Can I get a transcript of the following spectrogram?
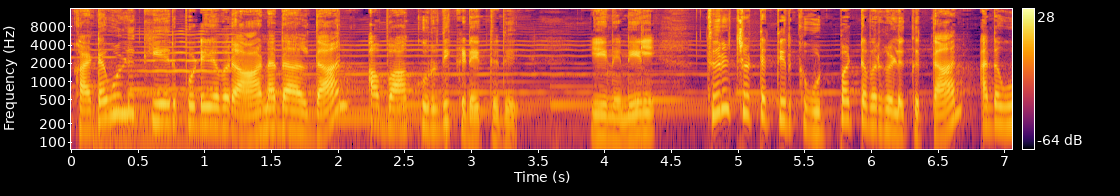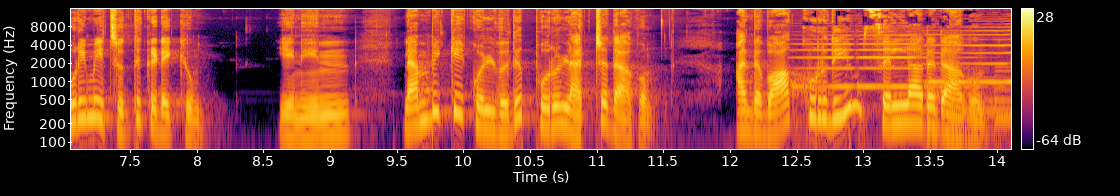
கடவுளுக்கு ஏற்புடையவர் ஆனதால் தான் அவ்வாக்குறுதி கிடைத்தது. ஏனெனில் திருச்சட்டத்திற்கு உட்பட்டவர்களுக்குத்தான் அந்த உரிமை சொத்து கிடைக்கும். எனின் நம்பிக்கை கொள்வது பொருள் அற்றதாகும் அந்த வாக்குறுதியும் செல்லாததாகும்.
